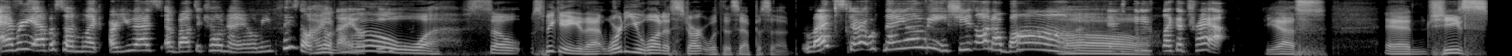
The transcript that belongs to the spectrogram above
every episode, I'm like, are you guys about to kill Naomi? Please don't I kill Naomi. know. So, speaking of that, where do you want to start with this episode? Let's start with Naomi. She's on a bomb, Oh. and she's like a trap. Yes. And she's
